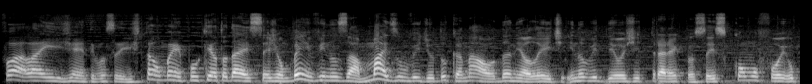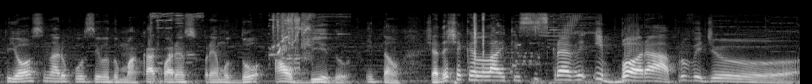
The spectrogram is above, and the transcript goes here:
Fala aí gente, vocês estão bem? Porque eu tô 10, sejam bem-vindos a mais um vídeo do canal Daniel Leite E no vídeo de hoje trarei para vocês como foi o pior cenário possível do Macaco Aranha Supremo do Albido Então, já deixa aquele like, se inscreve e bora pro vídeo!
